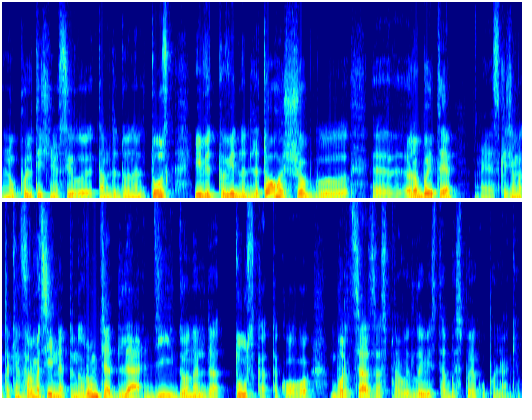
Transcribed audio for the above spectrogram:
ну, політичною силою, там, де Дональд Туск, і відповідно для того, щоб робити скажімо так, інформаційне підґрунтя для дій Дональда Туска, такого борця за справедливість та безпеку поляків.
